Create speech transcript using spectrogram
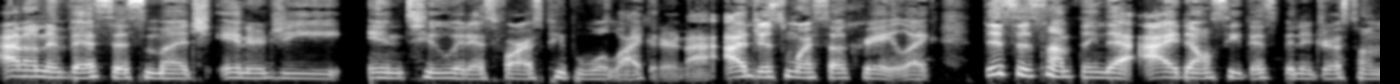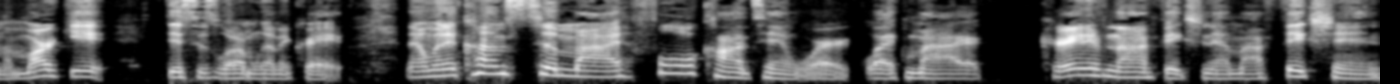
I don't invest as much energy into it as far as people will like it or not. I just more so create like this is something that I don't see that's been addressed on the market. This is what I'm going to create. Now, when it comes to my full content work, like my creative nonfiction and my fiction.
